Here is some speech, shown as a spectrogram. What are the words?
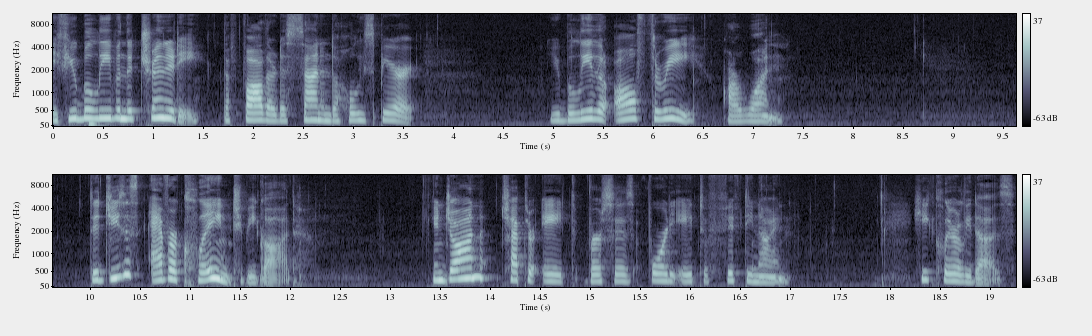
If you believe in the Trinity, the Father, the Son, and the Holy Spirit, you believe that all three are one. Did Jesus ever claim to be God? In John chapter 8, verses 48 to 59, he clearly does.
